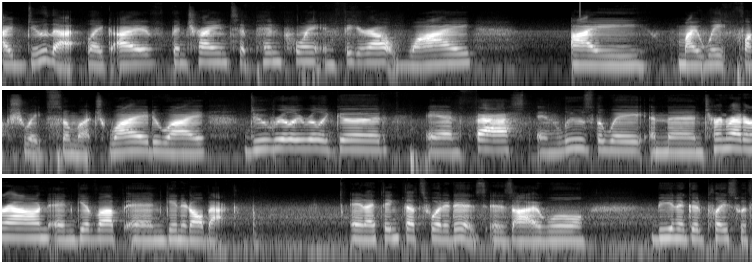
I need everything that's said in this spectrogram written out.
I do that. Like I've been trying to pinpoint and figure out why I my weight fluctuates so much? Why do I do really really good and fast and lose the weight and then turn right around and give up and gain it all back? And I think that's what it is is I will be in a good place with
